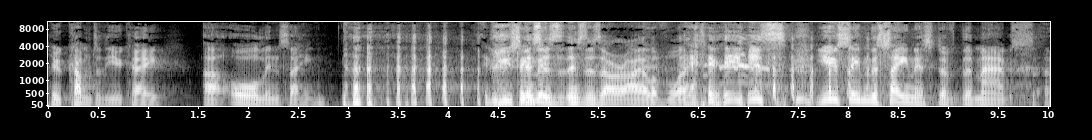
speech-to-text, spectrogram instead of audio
who come to the UK are all insane. you seem This the, is this is our Isle of Wight. you, you seem the sanest of the mad uh,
